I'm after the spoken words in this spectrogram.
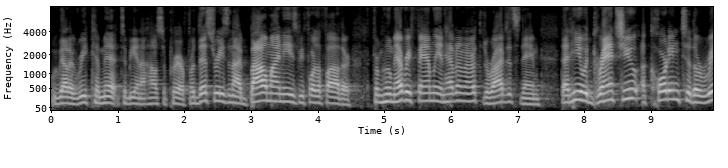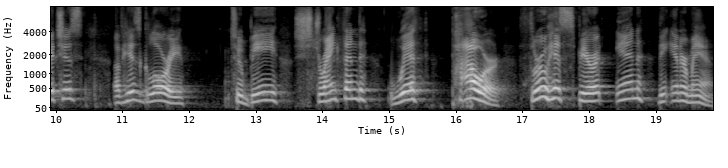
We've got to recommit to being a house of prayer. For this reason, I bow my knees before the Father, from whom every family in heaven and earth derives its name, that he would grant you, according to the riches of his glory, to be strengthened with power through his Spirit in the inner man,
